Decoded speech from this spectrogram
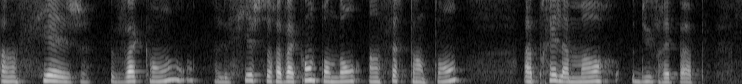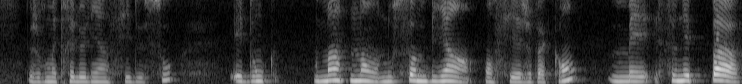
un siège vacant, le siège sera vacant pendant un certain temps après la mort du vrai pape. Je vous mettrai le lien ci-dessous. Et donc, maintenant, nous sommes bien en siège vacant, mais ce n'est pas,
